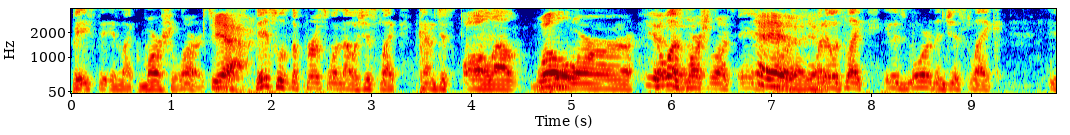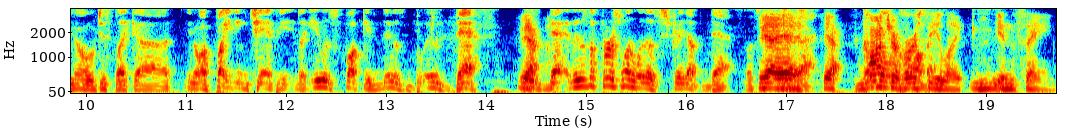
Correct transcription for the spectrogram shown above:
based it in like martial arts. right? Yeah. this was the first one that was just like kind of just all out Well, war. yeah. it was martial arts, in, Yeah, yeah, course, yeah, yeah. but it was like it was more than just like you know just like a you know a fighting champion. Like it was fucking it was it was death. It was, Yeah. de- it was the first one with a straight up death. Let's just Yeah, say yeah, that. yeah. No Controversy combat. Mm-hmm. like insane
